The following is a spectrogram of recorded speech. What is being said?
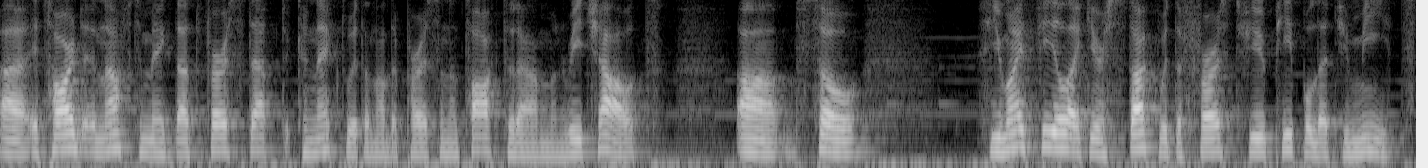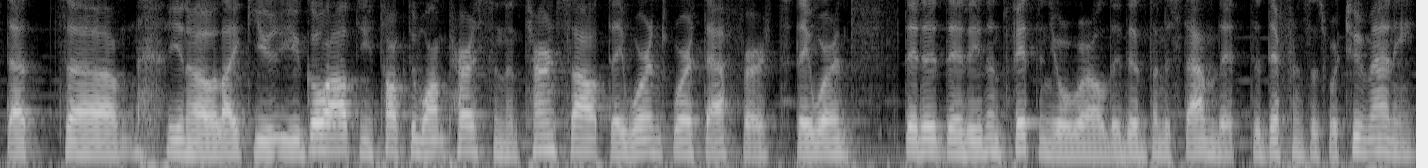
uh, it's hard enough to make that first step to connect with another person and talk to them and reach out uh, so you might feel like you're stuck with the first few people that you meet that um, you know like you you go out and you talk to one person and turns out they weren't worth the effort they weren't they, did, they didn't fit in your world they didn't understand it the differences were too many.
